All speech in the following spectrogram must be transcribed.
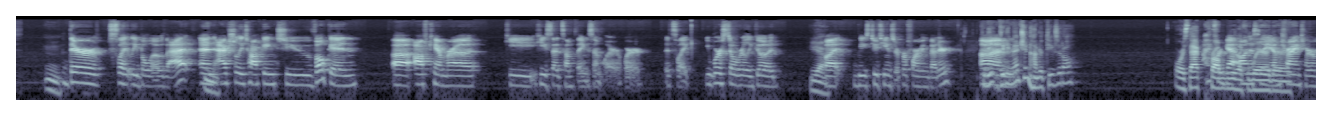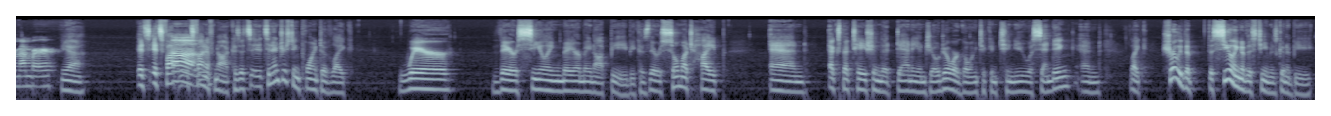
Mm. They're slightly below that. And mm. actually talking to Vulcan uh, off camera, he he said something similar where it's like we're still really good, yeah, but these two teams are performing better. Did, um, he, did he um, mention Hundred Thieves at all? Or is that probably I forget, like honestly, where I'm trying to remember. Yeah, it's it's fine. Um, it's fine if not because it's it's an interesting point of like where their ceiling may or may not be because there is so much hype and expectation that Danny and JoJo are going to continue ascending and like surely the the ceiling of this team is going to be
